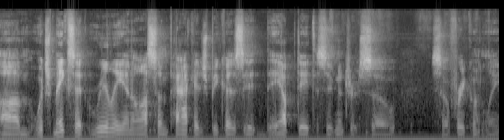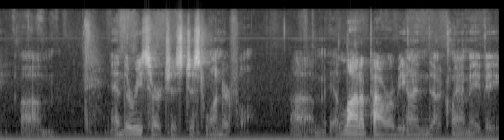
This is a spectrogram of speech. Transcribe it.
um, which makes it really an awesome package because it, they update the signatures so so frequently, um, and the research is just wonderful. Um, a lot of power behind uh, ClamAV.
